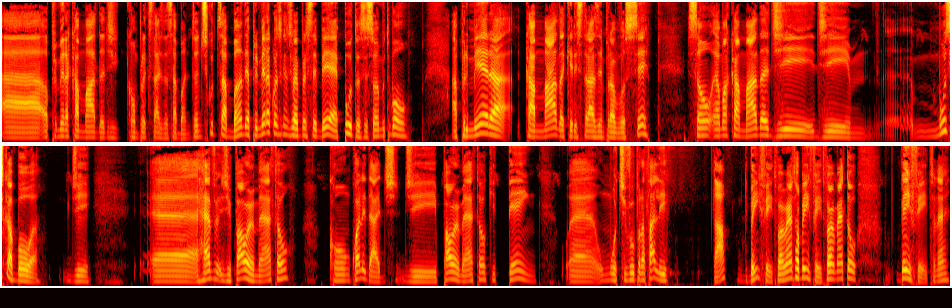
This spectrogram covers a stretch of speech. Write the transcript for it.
a, a, primeira camada de complexidade dessa banda. Então a gente escuta essa banda e a primeira coisa que a gente vai perceber é: puta, esse som é muito bom. A primeira camada que eles trazem para você são, é uma camada de, de música boa, de, é, heavy, de power metal com qualidade, de power metal que tem é, um motivo para estar tá ali, tá? Bem feito, power metal bem feito, power metal bem feito, né?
